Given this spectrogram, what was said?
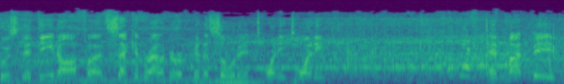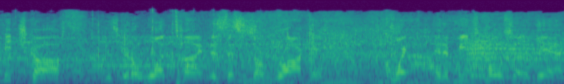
Khusnutdinov, a second rounder of Minnesota in 2020. And Matvei Michkov is going to one-time this. This is a rocket. Quick, and it beats Cossa again.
